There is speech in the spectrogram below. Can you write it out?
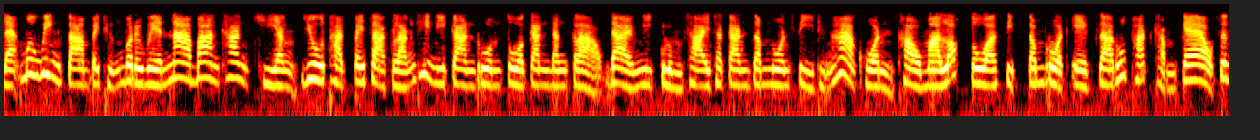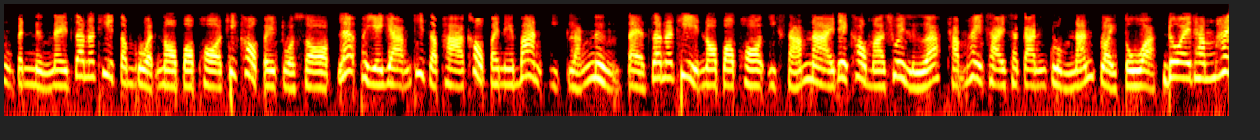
และเมื่อวิ่งตามไปถึงบริเวณหน้าบ้านข้างเคียง อยู่ถัดไปจากหลังที่มีการรวมตัวกันดังกล่าว ได้มีกลุ่มชายชะกันจำนวน 4-5 คน เข้ามาล็อกตัว 10ตำรวจเอกจารุพัฒน์ขำแก้ว ซึ่งเป็นหนึ่งในเจ้าหน้าที่ตำรวจนปพที่เข้าไปตรวจสอบ และพยายามที่จะพาเข้าไปในบ้านอีกหลังหนึ่ง แต่เจ้าหน้าที่นปพอีก3นายได้เข้ามาช่วยเหลือทำให้ชายชะกันกลุ่มนั้นปล่อยตัว โดยทำให้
